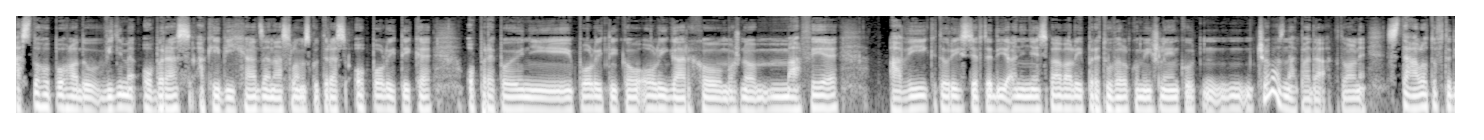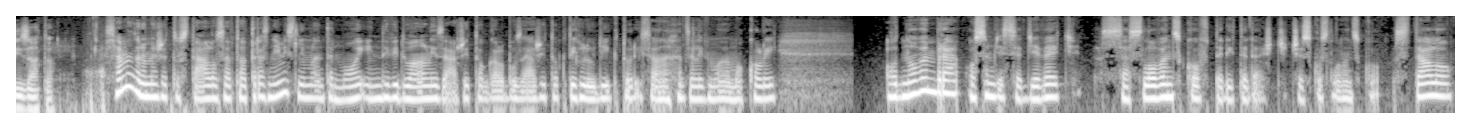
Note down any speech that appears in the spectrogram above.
A z toho pohľadu vidíme obraz, aký vychádza na Slovensku teraz o politike, o prepojení politikov, oligarchov, možno mafie a vy, ktorí ste vtedy ani nespávali pre tú veľkú myšlienku, čo vás napadá aktuálne? Stálo to vtedy za to? Samozrejme, že to stálo za to. A teraz nemyslím len ten môj individuálny zážitok alebo zážitok tých ľudí, ktorí sa nachádzali v mojom okolí. Od novembra 89 sa Slovensko, vtedy teda ešte Československo, stalo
